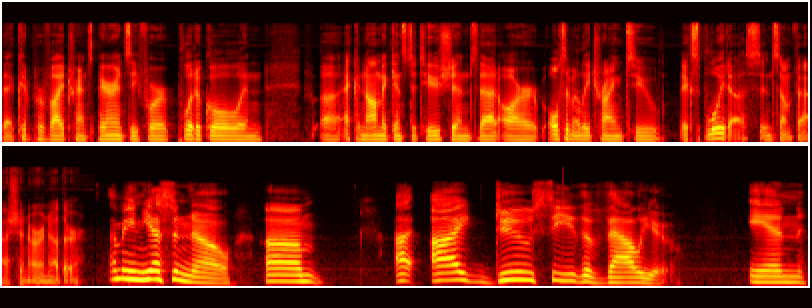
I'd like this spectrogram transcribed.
that could provide transparency for political and uh, economic institutions that are ultimately trying to exploit us in some fashion or another? I mean, yes and no. Um, I I do see the value in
